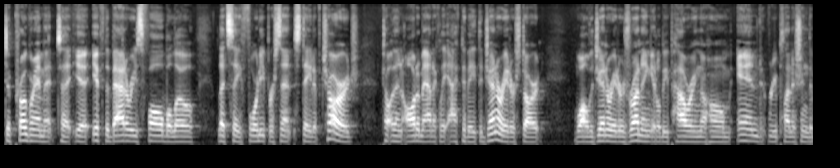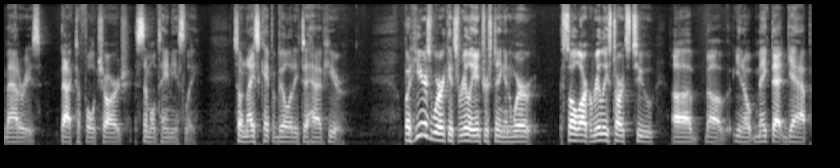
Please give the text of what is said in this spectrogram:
to program it to, if the batteries fall below, let's say 40% state of charge, to then automatically activate the generator start. While the generator is running, it'll be powering the home and replenishing the batteries back to full charge simultaneously. So nice capability to have here. But here's where it gets really interesting and where Sol-Ark really starts to uh, uh, you know, make that gap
